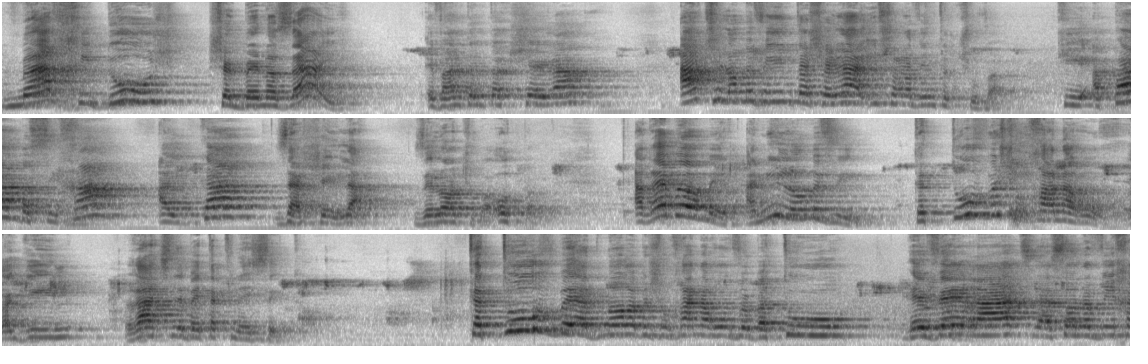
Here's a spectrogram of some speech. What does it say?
מה החידוש של בן עזאי? הבנתם את השאלה? עד שלא מבינים את השאלה אי אפשר להבין את התשובה. כי הפעם בשיחה העיקר זה השאלה, זה לא התשובה. עוד פעם. הרבה אומר, אני לא מבין, כתוב בשולחן ערוך, רגיל, רץ לבית הכנסת. כתוב באדמו"ר בשולחן ערוך ובטור, הווה רץ לעשות, אביך,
